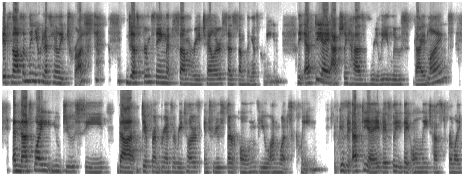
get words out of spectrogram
it's not something you can necessarily trust just from seeing that some retailer says something is clean. The FDA actually has really loose guidelines, and that's why you do see that different brands or retailers introduce their own view on what's clean. Because the FDA basically they only test for like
